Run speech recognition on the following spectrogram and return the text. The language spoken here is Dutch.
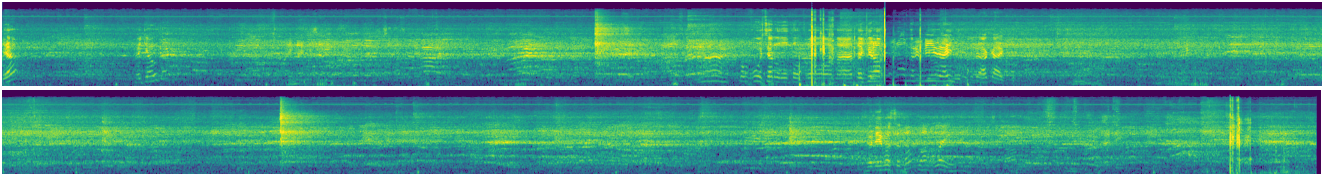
Ja? Weet je ook? Ik kan me voorstellen dat dat wel een, eh, dat je dan op een andere manier heen. Ja, Your name was Satan? One play.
